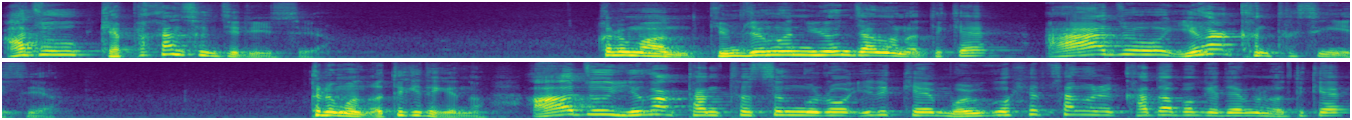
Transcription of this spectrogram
아주 개팍한 성질이 있어요. 그러면 김정은 위원장은 어떻게? 아주 영악한 특성이 있어요. 그러면 어떻게 되겠노? 아주 영악한 특성으로 이렇게 몰고 협상을 가다 보게 되면 어떻게?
